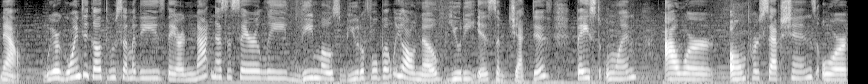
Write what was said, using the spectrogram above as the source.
Now, we are going to go through some of these. They are not necessarily the most beautiful, but we all know beauty is subjective based on our own perceptions or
